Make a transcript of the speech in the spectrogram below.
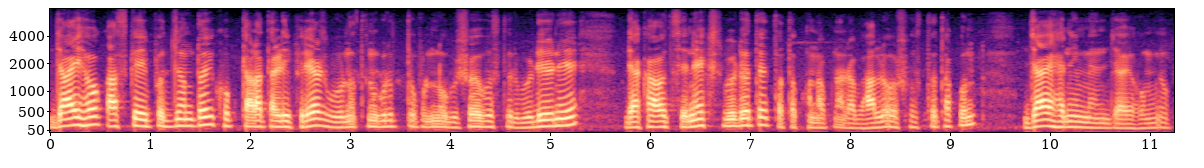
যাই হোক, আজকে এই পর্যন্তই। খুব তাড়াতাড়ি ফিরে আসব নতুন গুরুত্বপূর্ণ বিষয়বস্তুর ভিডিও নিয়ে। দেখা হচ্ছে নেক্সট ভিডিওতে। ততক্ষণ আপনারা ভালো ও সুস্থ থাকুন। জয় হ্যানিম্যান জয় হোমিওপ্যাথি।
